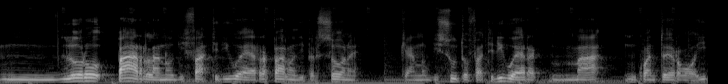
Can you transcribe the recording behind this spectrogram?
Loro parlano di fatti di guerra, parlano di persone che hanno vissuto fatti di guerra, ma in quanto eroi,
